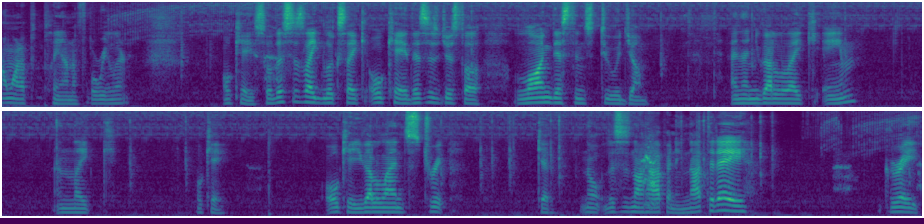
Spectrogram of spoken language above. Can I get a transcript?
I want to play on a four wheeler. Okay, so this is like looks like okay. This is just a long distance to a jump, and then you gotta like aim, and like, okay, okay, you gotta land straight. Get him. no, this is not happening. Not today. Great.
